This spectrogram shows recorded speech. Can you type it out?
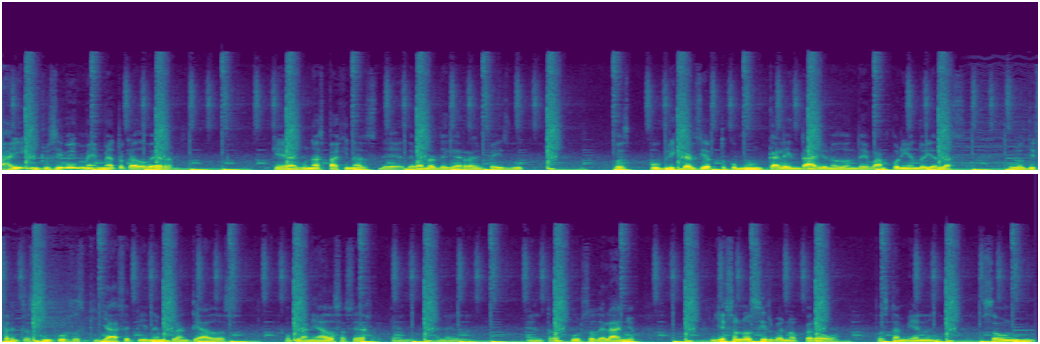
ahí inclusive me, ha tocado ver que algunas páginas de, de, bandas de guerra en Facebook pues publican cierto como un calendario ¿no? donde van poniendo ellas las, los diferentes concursos que ya se tienen planteados o planeados hacer en, el, en el transcurso del año. Y eso nos sirve no pero pues también son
